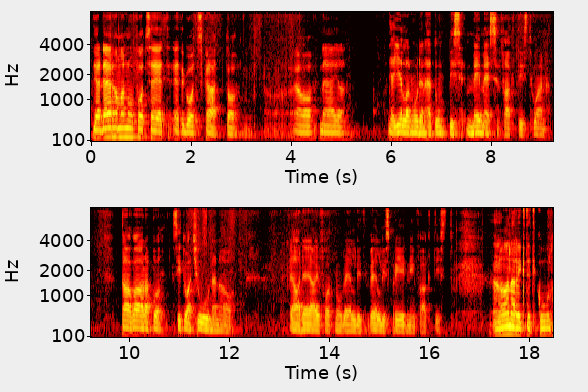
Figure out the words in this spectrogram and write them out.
ja, där har man nog fått sig ett, ett gott skratt och ja, nej, jag jag gillar nog den här Tumpis memes faktiskt, hur han tar vara på situationerna och ja, det har ju fått nog väldigt, väldigt spridning faktiskt. Ja, han är riktigt cool,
